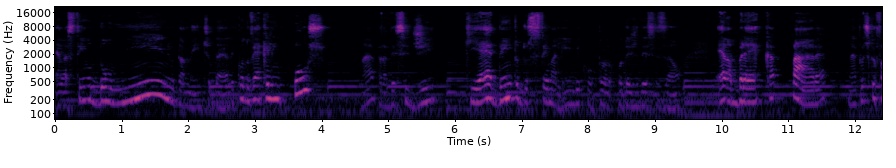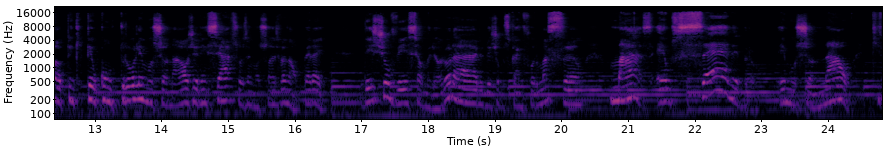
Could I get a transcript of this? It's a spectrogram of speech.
elas têm o domínio da mente dela e quando vem aquele impulso né, para decidir que é dentro do sistema límbico, o poder de decisão, ela breca para né? Por isso que eu falo que tem que ter o controle emocional, gerenciar suas emoções. Fala, não, peraí, deixa eu ver se é o melhor horário, deixa eu buscar informação. Mas é o cérebro emocional que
